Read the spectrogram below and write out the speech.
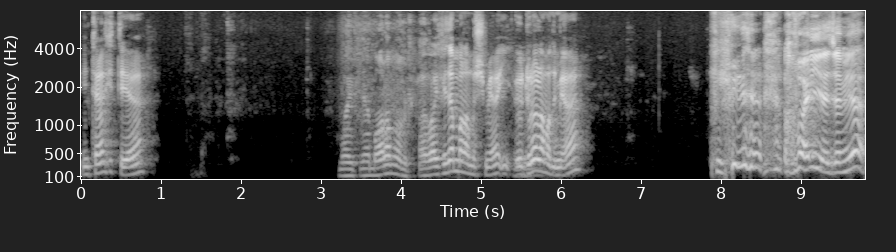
İnternet gitti ya. Wi-Fi'den bağlamamış. Ya Wi-Fi'den mi almışım ya? Ödül alamadım ya. Kafayı yiyeceğim ya.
